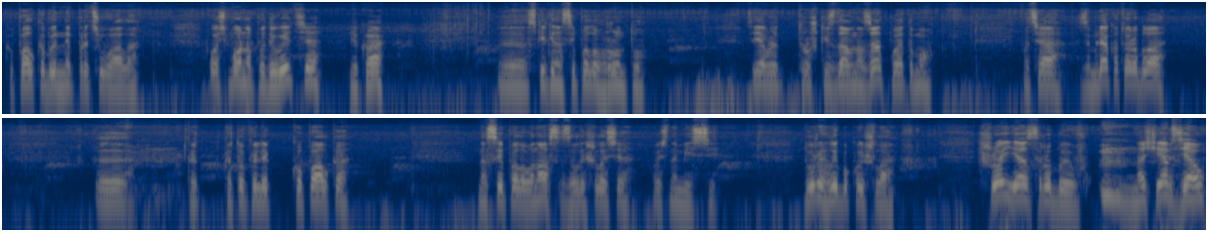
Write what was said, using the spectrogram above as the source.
копалка би не працювала. Ось можна подивитися, яка, е, скільки насипало ґрунту. Це я вже трошки здав назад, тому оця земля, яка була е, кар- картофелькопалка, насипала вона, залишилася ось на місці. Дуже глибоко йшла. Що я зробив? Значить, я взяв,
